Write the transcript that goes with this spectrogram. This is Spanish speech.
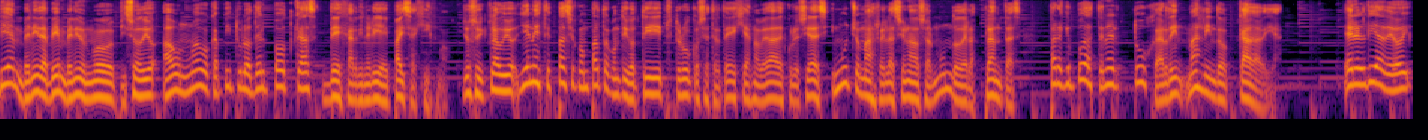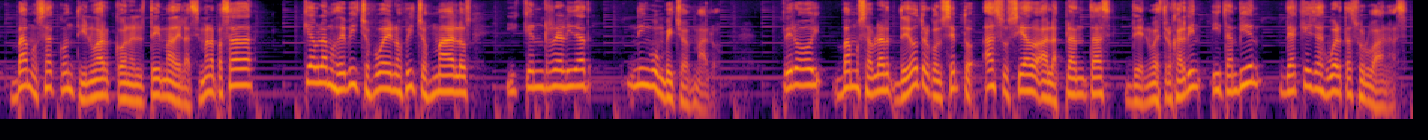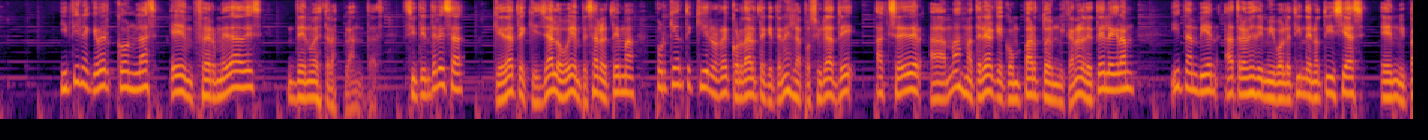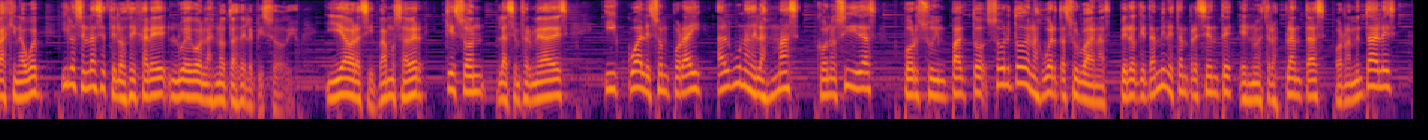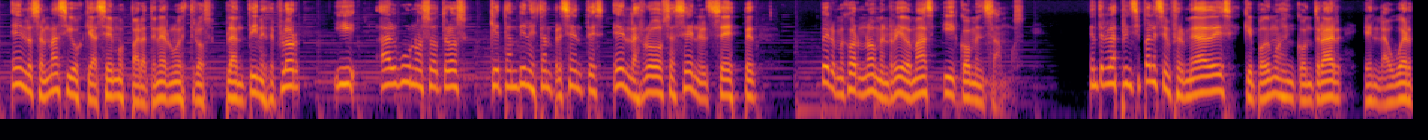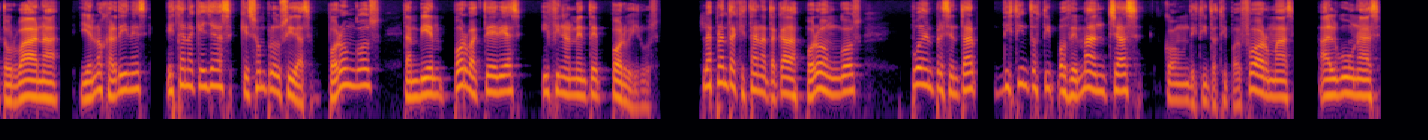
Bienvenida, bienvenido a un nuevo episodio, a un nuevo capítulo del podcast de jardinería y paisajismo. Yo soy Claudio y en este espacio comparto contigo tips, trucos, estrategias, novedades, curiosidades y mucho más relacionados al mundo de las plantas para que puedas tener tu jardín más lindo cada día. En el día de hoy vamos a continuar con el tema de la semana pasada, que hablamos de bichos buenos, bichos malos y que en realidad ningún bicho es malo pero hoy vamos a hablar de otro concepto asociado a las plantas de nuestro jardín y también de aquellas huertas urbanas. Y tiene que ver con las enfermedades de nuestras plantas. Si te interesa, quédate que ya lo voy a empezar el tema porque antes quiero recordarte que tenés la posibilidad de acceder a más material que comparto en mi canal de Telegram y también a través de mi boletín de noticias en mi página web y los enlaces te los dejaré luego en las notas del episodio. Y ahora sí, vamos a ver qué son las enfermedades y cuáles son por ahí algunas de las más conocidas por su impacto, sobre todo en las huertas urbanas, pero que también están presentes en nuestras plantas ornamentales, en los almácigos que hacemos para tener nuestros plantines de flor y algunos otros que también están presentes en las rosas, en el césped, pero mejor no me enredo más y comenzamos. Entre las principales enfermedades que podemos encontrar en la huerta urbana y en los jardines están aquellas que son producidas por hongos, también por bacterias y finalmente por virus. Las plantas que están atacadas por hongos pueden presentar distintos tipos de manchas con distintos tipos de formas, algunas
